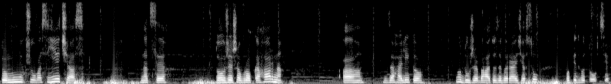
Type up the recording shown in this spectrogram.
Тому, якщо у вас є час на це, то вже ж обробка гарна. А взагалі-то ну, дуже багато забирає часу по підготовці.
